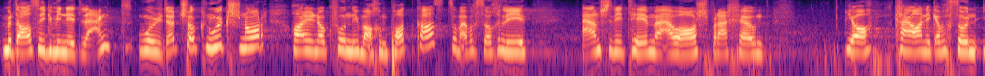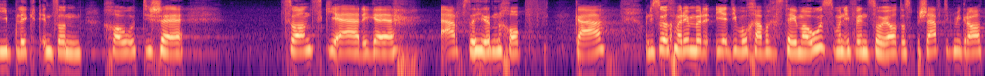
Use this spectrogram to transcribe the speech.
mir das irgendwie nicht lenkt, wo ich dort schon genug geschnurrt, habe ich noch gefunden, ich mache einen Podcast, um einfach so ein bisschen ernstere Themen auch ansprechen und ja, keine Ahnung, einfach so einen Einblick in so einen chaotischen 20-jährigen Erbsenhirnkopf geben. Und ich suche mir immer jede Woche einfach ein Thema aus, wo ich finde, so, ja, das beschäftigt mich gerade.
